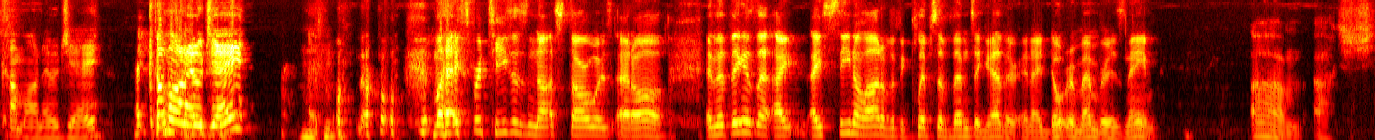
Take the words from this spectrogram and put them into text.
Come on, OJ. Come on, OJ. Oh no, my expertise is not Star Wars at all. And the thing is that I I seen a lot of the clips of them together, and I don't remember his name. Um, oh shit.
